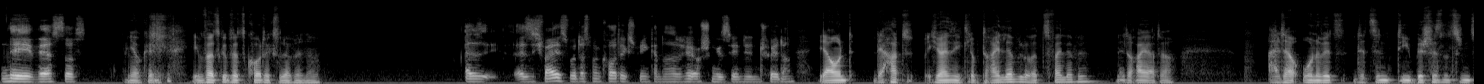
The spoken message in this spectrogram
Nee, wer ist das? Ja, okay. Jedenfalls gibt es jetzt Cortex-Level, ne? Also, also ich weiß, wo dass man Cortex spielen kann, das habe ich auch schon gesehen in den Trailern. Ja, und der hat, ich weiß nicht, ich glaube drei Level oder zwei Level? Ne, drei hat er. Alter, ohne Witz, das sind die beschissensten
